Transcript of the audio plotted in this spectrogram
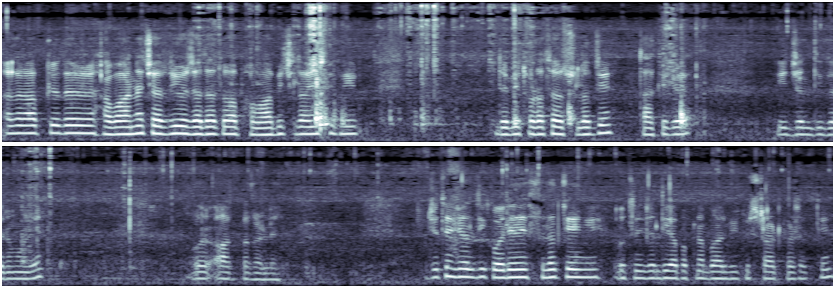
اگر آپ کے ادھر ہوا نہ چل رہی ہو زیادہ تو آپ ہوا بھی چلائیں سے قریب۔ جب یہ تھوڑا سا سلگ جائے تاکہ جو ہے یہ جلدی گرم ہو جائے اور آگ پکڑ لیں۔ جتنے جلدی کوئلے سلگ جائیں گے اتنی جلدی آپ اپنا باربیکیو سٹارٹ کر سکتے ہیں۔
